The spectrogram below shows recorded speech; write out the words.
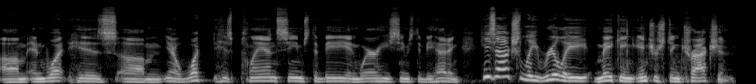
um, and what his um, you know what his plan seems to be and where he seems to be heading. He's actually really making interesting traction.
